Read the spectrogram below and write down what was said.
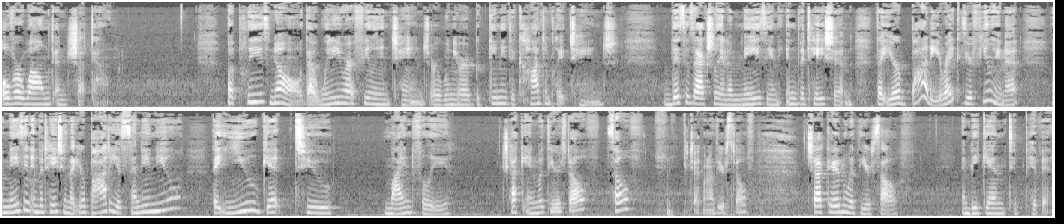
overwhelmed and shut down. But please know that when you are feeling change or when you are beginning to contemplate change, this is actually an amazing invitation that your body, right? Because you're feeling it, amazing invitation that your body is sending you that you get to mindfully check in with yourself, self, check in with yourself, check in with yourself and begin to pivot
